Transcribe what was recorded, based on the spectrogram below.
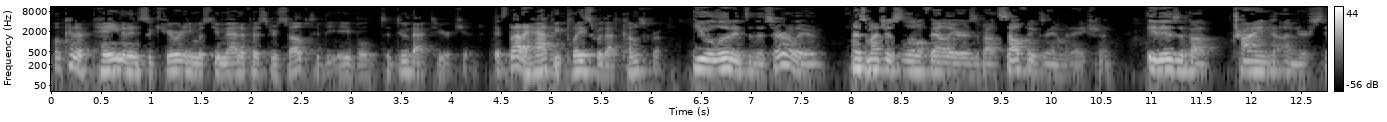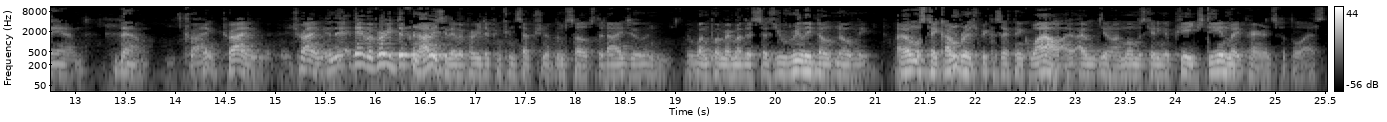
what kind of pain and insecurity must you manifest yourself to be able to do that to your kid? It's not a happy place where that comes from. You alluded to this earlier. As much as Little Failure is about self examination, it is about trying to understand them trying, trying, trying. And they, they have a very different, obviously, they have a very different conception of themselves that I do. And at one point, my mother says, "You really don't know me." I almost take umbrage because I think, "Wow, I, am you know, I'm almost getting a PhD in my parents for the last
